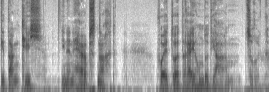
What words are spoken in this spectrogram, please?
gedanklich in eine Herbstnacht vor etwa 300 Jahren zurück.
